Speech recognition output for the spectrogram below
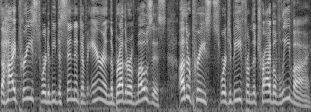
the high priests were to be descendant of Aaron, the brother of Moses. Other priests were to be from the tribe of Levi.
